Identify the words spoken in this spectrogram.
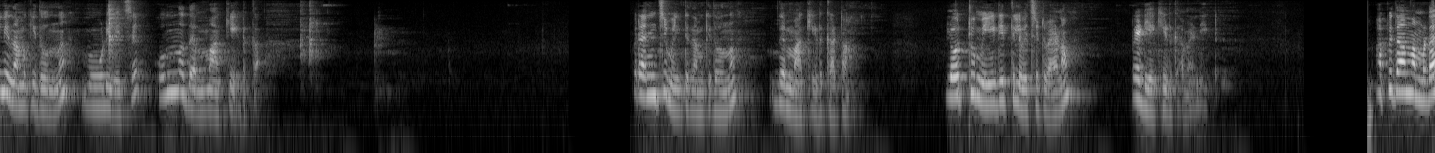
ഇനി നമുക്കിതൊന്ന് മൂടി വെച്ച് ഒന്ന് ദമ്മാക്കി എടുക്കാം. ഒരു അഞ്ച് മിനിറ്റ് നമുക്കിതൊന്ന് ദമ്മാക്കി എടുക്കാം കേട്ടോ ലോ ടു മീഡിയത്തിൽ വെച്ചിട്ട് വേണം റെഡിയാക്കി എടുക്കാൻ വേണ്ടിയിട്ട്. അപ്പോൾ ഇതാ നമ്മുടെ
